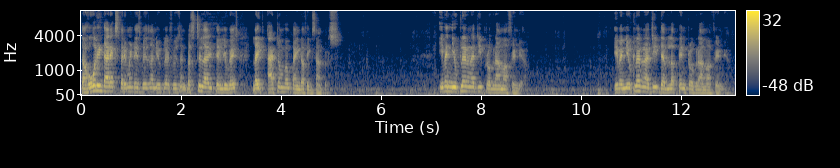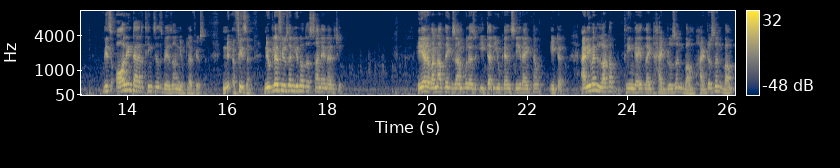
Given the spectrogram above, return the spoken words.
the whole entire experiment is based on nuclear fusion, but still I'll tell you guys like atom bomb kind of examples. Even nuclear energy program of India, even nuclear energy development program of India. These all entire things is based on nuclear fusion. Nu uh, fission. Nuclear fusion, you know the sun energy. Here one of the example is ITER you can see right now, ITER and even a lot of thing guys like hydrogen bomb hydrogen bomb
